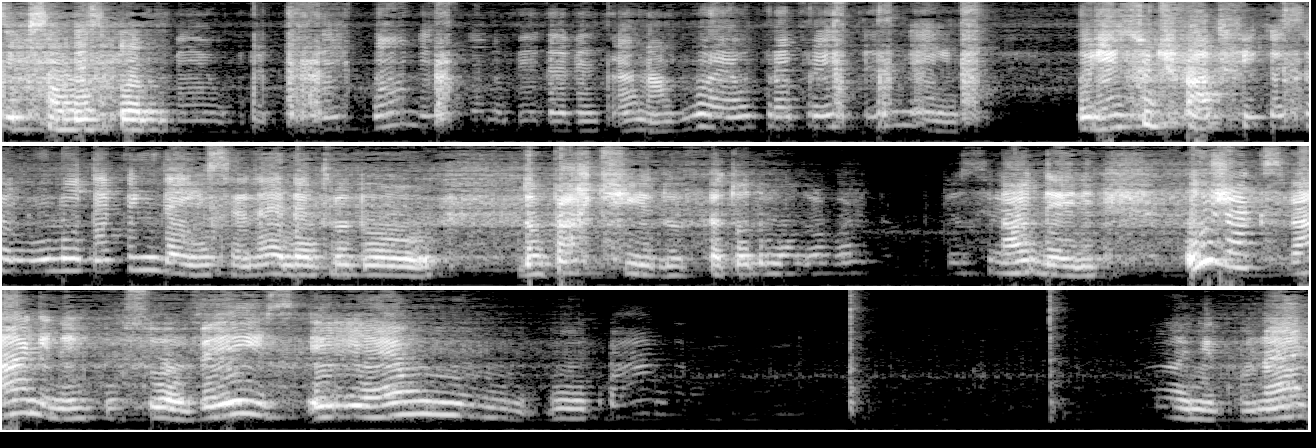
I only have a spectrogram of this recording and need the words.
execução desse plano B, quando esse plano B deve entrar na rua, é o próprio ex-presidente. Por isso, de fato, fica essa lulodependência né, dentro do, do partido. Fica todo mundo aguardando o sinal dele. O Jacques Wagner, por sua vez, ele é um, um quadro né?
